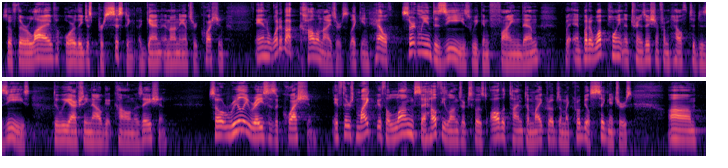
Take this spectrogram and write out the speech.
So if they're alive or are they just persisting? Again, an unanswered question. And what about colonizers? Like in health, certainly in disease we can find them, but, but at what point in a transition from health to disease do we actually now get colonization? So it really raises a question. If, there's if the lungs, the healthy lungs, are exposed all the time to microbes and microbial signatures, um,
